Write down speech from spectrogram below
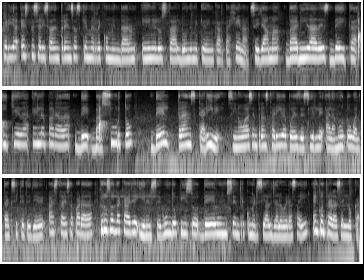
Peluquería especializada en trenzas que me recomendaron en el hostal donde me quedé en Cartagena. Se llama Vanidades Deica y queda en la parada de Basurto del Transcaribe. Si no vas en Transcaribe puedes decirle a la moto o al taxi que te lleve hasta esa parada, cruzas la calle y en el segundo piso de un centro comercial, ya lo verás ahí, encontrarás el local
